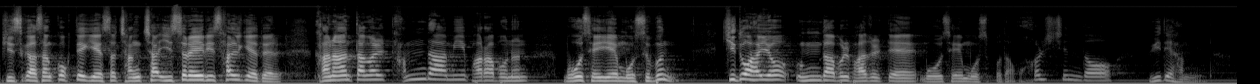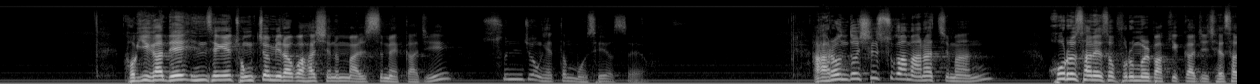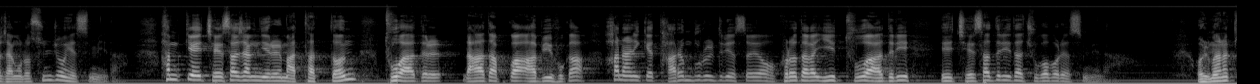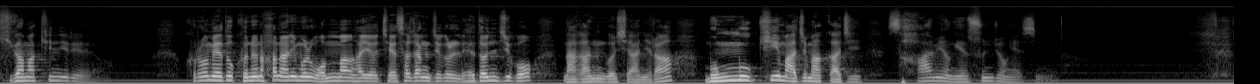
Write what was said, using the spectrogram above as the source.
비스가산 꼭대기에서 장차 이스라엘이 살게 될 가나안 땅을 담담히 바라보는 모세의 모습은 기도하여 응답을 받을 때 모세의 모습보다 훨씬 더 위대합니다. 거기가 내 인생의 종점이라고 하시는 말씀에까지 순종했던 모세였어요. 아론도 실수가 많았지만 호르산에서 부름을 받기까지 제사장으로 순종했습니다. 함께 제사장 일을 맡았던 두 아들 나답과 아비후가 하나님께 다른 불을 드렸어요. 그러다가 이 두 아들이 제사들이 다 죽어버렸습니다. 얼마나 기가 막힌 일이에요. 그럼에도 그는 하나님을 원망하여 제사장직을 내던지고 나간 것이 아니라 묵묵히 마지막까지 사명에 순종했습니다.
